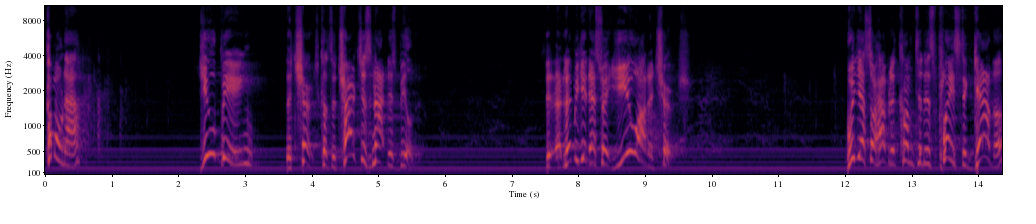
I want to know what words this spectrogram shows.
Come on now. You being the church, because the church is not this building. Uh, let me get that straight. You are the church. We just so happen to come to this place together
